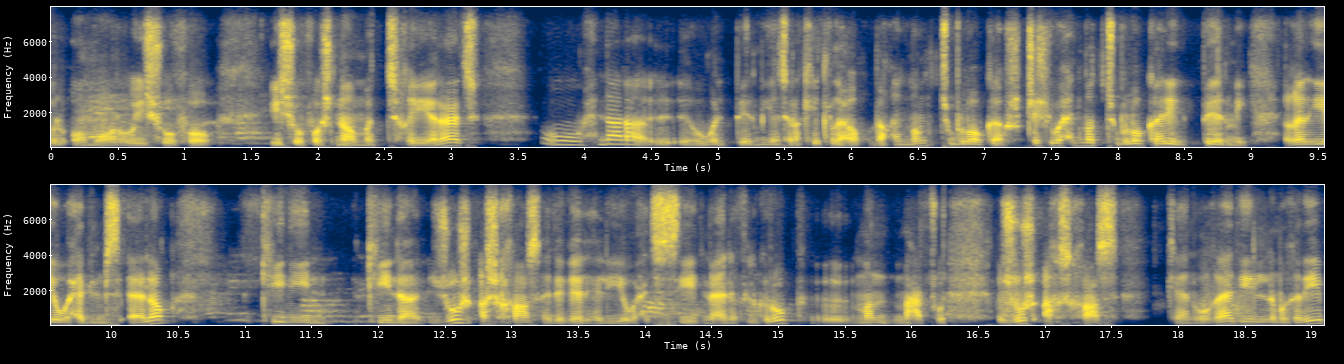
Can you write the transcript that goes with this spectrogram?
الأمور ويشوفوا يشوفوا شنو هما التغييرات. وحنا راه هو البيرميات راه كيطلعوا. باقي ما متبلوكاوش حتى شي واحد ما تبلوكا ليه ال permis غير هي واحد المسألة كاينين كاينة جوج أشخاص. هذا قالها لي واحد السيد معنا في ال groupe ما عرفتش جوج أشخاص كانوا غاديين للمغرب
